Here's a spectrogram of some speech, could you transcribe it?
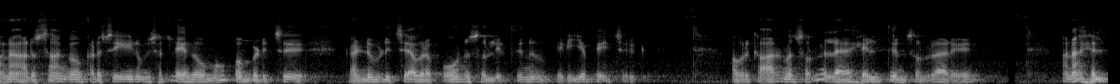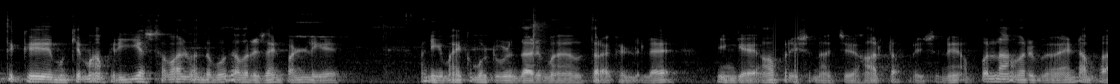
ஆனால் அரசாங்கம் கடைசி நிமிஷத்தில் ஏதோ மோப்பம் பிடிச்சு கண்டுபிடிச்சு அவரை போன்னு சொல்லிடுதுன்னு பெரிய பேச்சு இருக்குது அவர் காரணம் சொல்லலை ஹெல்த்துன்னு சொல்கிறாரு ஆனால் ஹெல்த்துக்கு முக்கியமாக பெரிய சவால் வந்தபோது அவர் ரிசைன் பண்ணலையே. அன்றைக்கி மயக்கம் போட்டு விழுந்தார் ம உத்தராகண்டில். இங்கே ஆப்ரேஷன் ஆச்சு ஹார்ட் ஆப்ரேஷனு அப்போல்லாம் அவர் வேண்டாம்ப்பா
